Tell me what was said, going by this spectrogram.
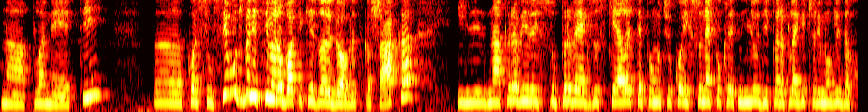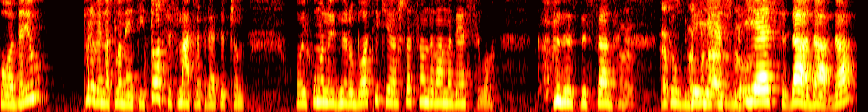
na planeti e, koja se u svim učbenicima robotike zove Beogradska šaka i napravili su prve egzoskelete pomoću kojih su nepokretni ljudi i paraplegičari mogli da hodaju prve na planeti i to se smatra pretečom ove humanoidne robotike, a šta se onda vama desilo? Kao da ste sad kako tu gde jeste. Jeste, da, da, da.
